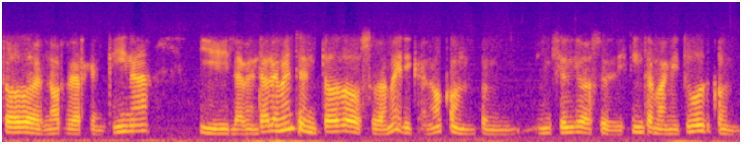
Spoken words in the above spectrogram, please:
todo el norte de Argentina y lamentablemente en todo Sudamérica, ¿no? Con, con incendios de distinta magnitud, con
